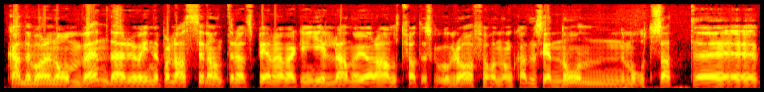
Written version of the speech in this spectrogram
Kan det vara en omvänd där du var inne på Lassinantti att spelarna verkligen gillar honom och gör allt för att det ska gå bra för honom? Kan du se någon motsatt, eh,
